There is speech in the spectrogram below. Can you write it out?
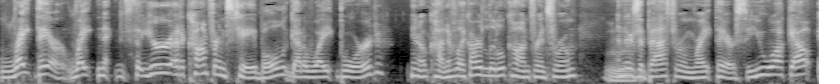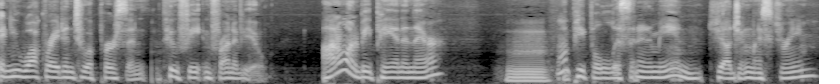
right there, right next. So you're at a conference table, got a whiteboard, you know, kind of like our little conference room, and there's a mm. bathroom right there. So you walk out and you walk right into a person two feet in front of you. I don't want to be peeing in there. Hmm. I want people listening to me and judging my stream.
